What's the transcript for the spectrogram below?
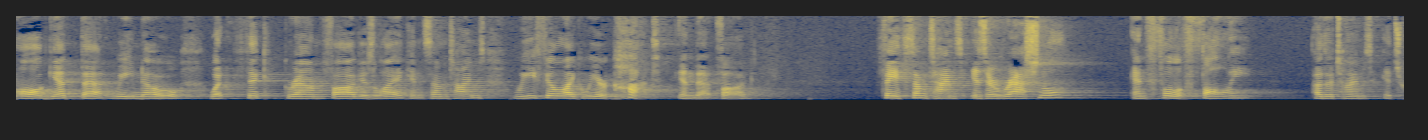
all get that. We know what thick ground fog is like, and sometimes we feel like we are caught in that fog. Faith sometimes is irrational and full of folly. Other times it's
